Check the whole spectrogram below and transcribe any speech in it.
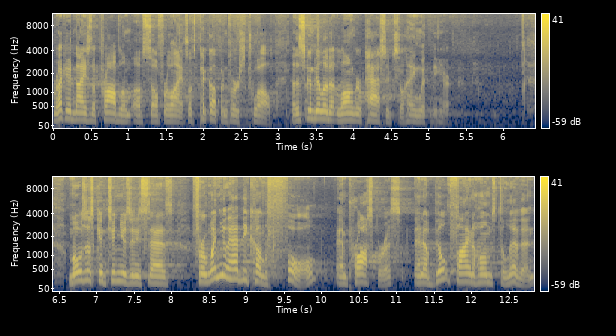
Recognize the problem of self reliance. Let's pick up in verse 12. Now, this is going to be a little bit longer passage, so hang with me here. Moses continues and he says, For when you have become full and prosperous and have built fine homes to live in,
